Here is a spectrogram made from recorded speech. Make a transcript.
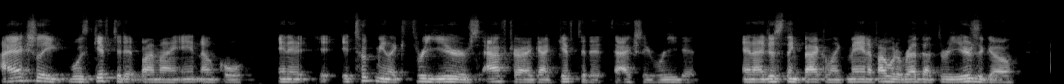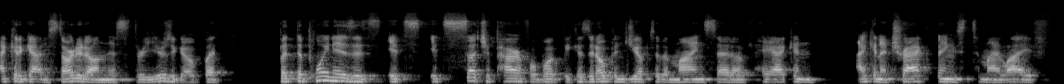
I actually was gifted it by my aunt and uncle, and it, it it took me like three years after I got gifted it to actually read it. And I just think back like, man, if I would have read that three years ago, I could have gotten started on this three years ago. But but the point is, it's it's it's such a powerful book because it opens you up to the mindset of, hey, I can I can attract things to my life,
